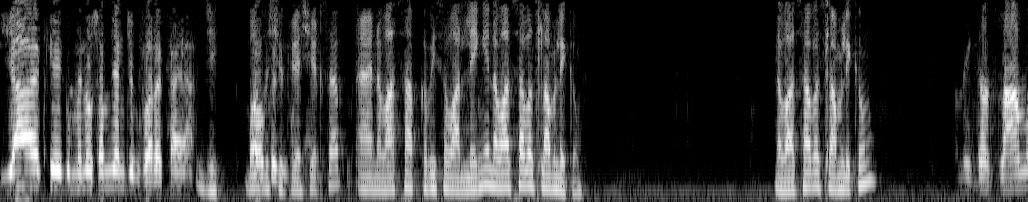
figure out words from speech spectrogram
یا کہ مینو چ فرق آیا جی بہت بہت شکریہ شیخ صاحب نواز صاحب کا بھی سوال لیں گے نواز صاحب السلام علیکم نواز صاحب السلام علیکم وعلیکم السلام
